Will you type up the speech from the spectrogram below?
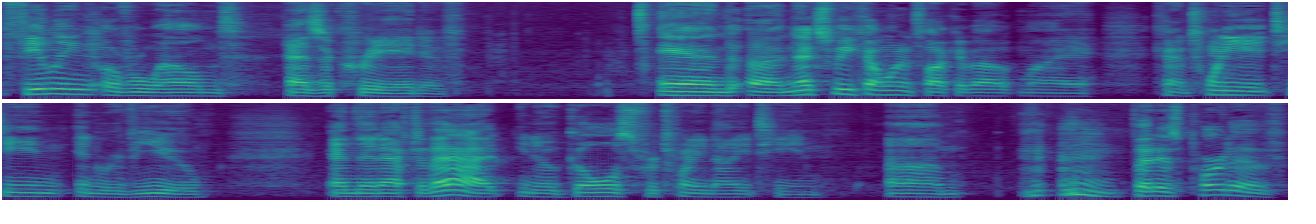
feeling overwhelmed as a creative. And uh, next week I want to talk about my kind of 2018 in review, and then after that, you know, goals for 2019. Um, but as part of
